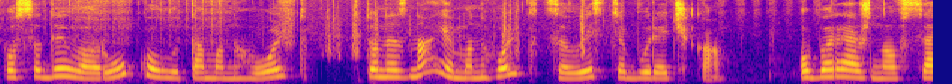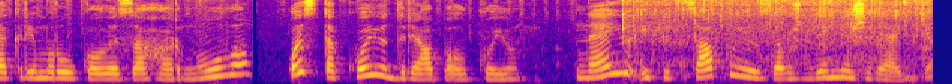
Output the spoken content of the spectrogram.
Посадила руколу та мангольд. Хто не знає, мангольд це листя бурячка. Обережно все, крім руколи, загарнула ось такою дряпалкою. Нею і підсапую завжди міжряддя.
